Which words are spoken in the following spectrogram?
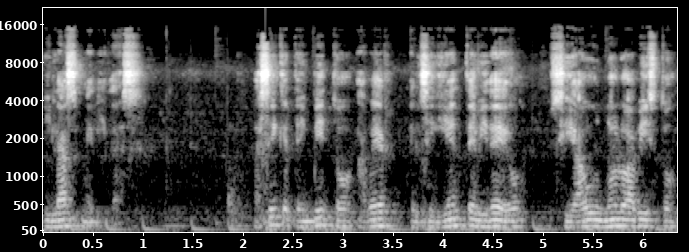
y las medidas. Así que te invito a ver el siguiente video si aún no lo ha visto,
